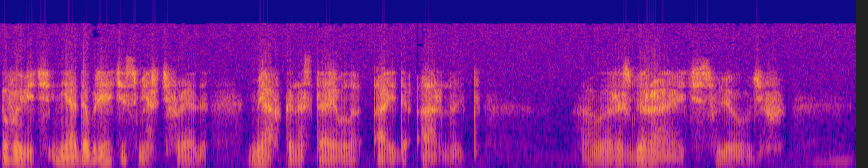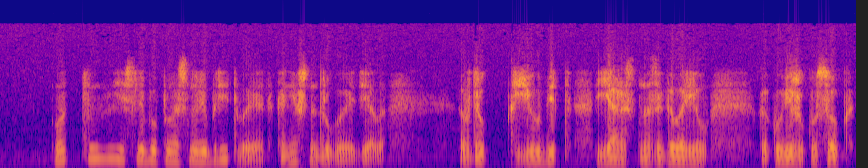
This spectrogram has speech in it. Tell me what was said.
Вы ведь не одобряете смерть Фреда?» Мягко настаивала Айда Арнольд. «А вы разбираетесь в людях». «Вот если бы полоснули бритвой, это, конечно, другое дело». Вдруг Кьюбит яростно заговорил. Как увижу кусок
